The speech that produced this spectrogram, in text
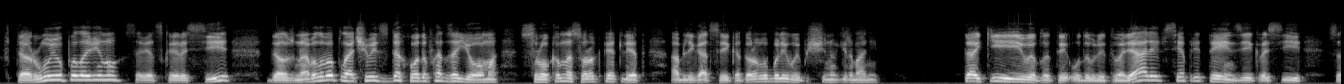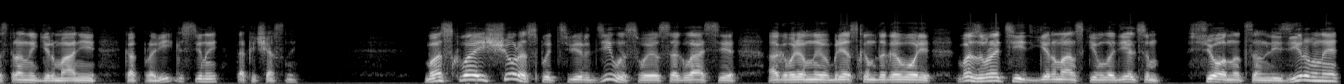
Вторую половину Советская Россия должна была выплачивать с доходов от заема сроком на 45 лет, облигации которого были выпущены в Германии. Такие выплаты удовлетворяли все претензии к России со стороны Германии, как правительственной, так и частной. Москва еще раз подтвердила свое согласие, оговоренное в Брестском договоре, возвратить германским владельцам все национализированное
